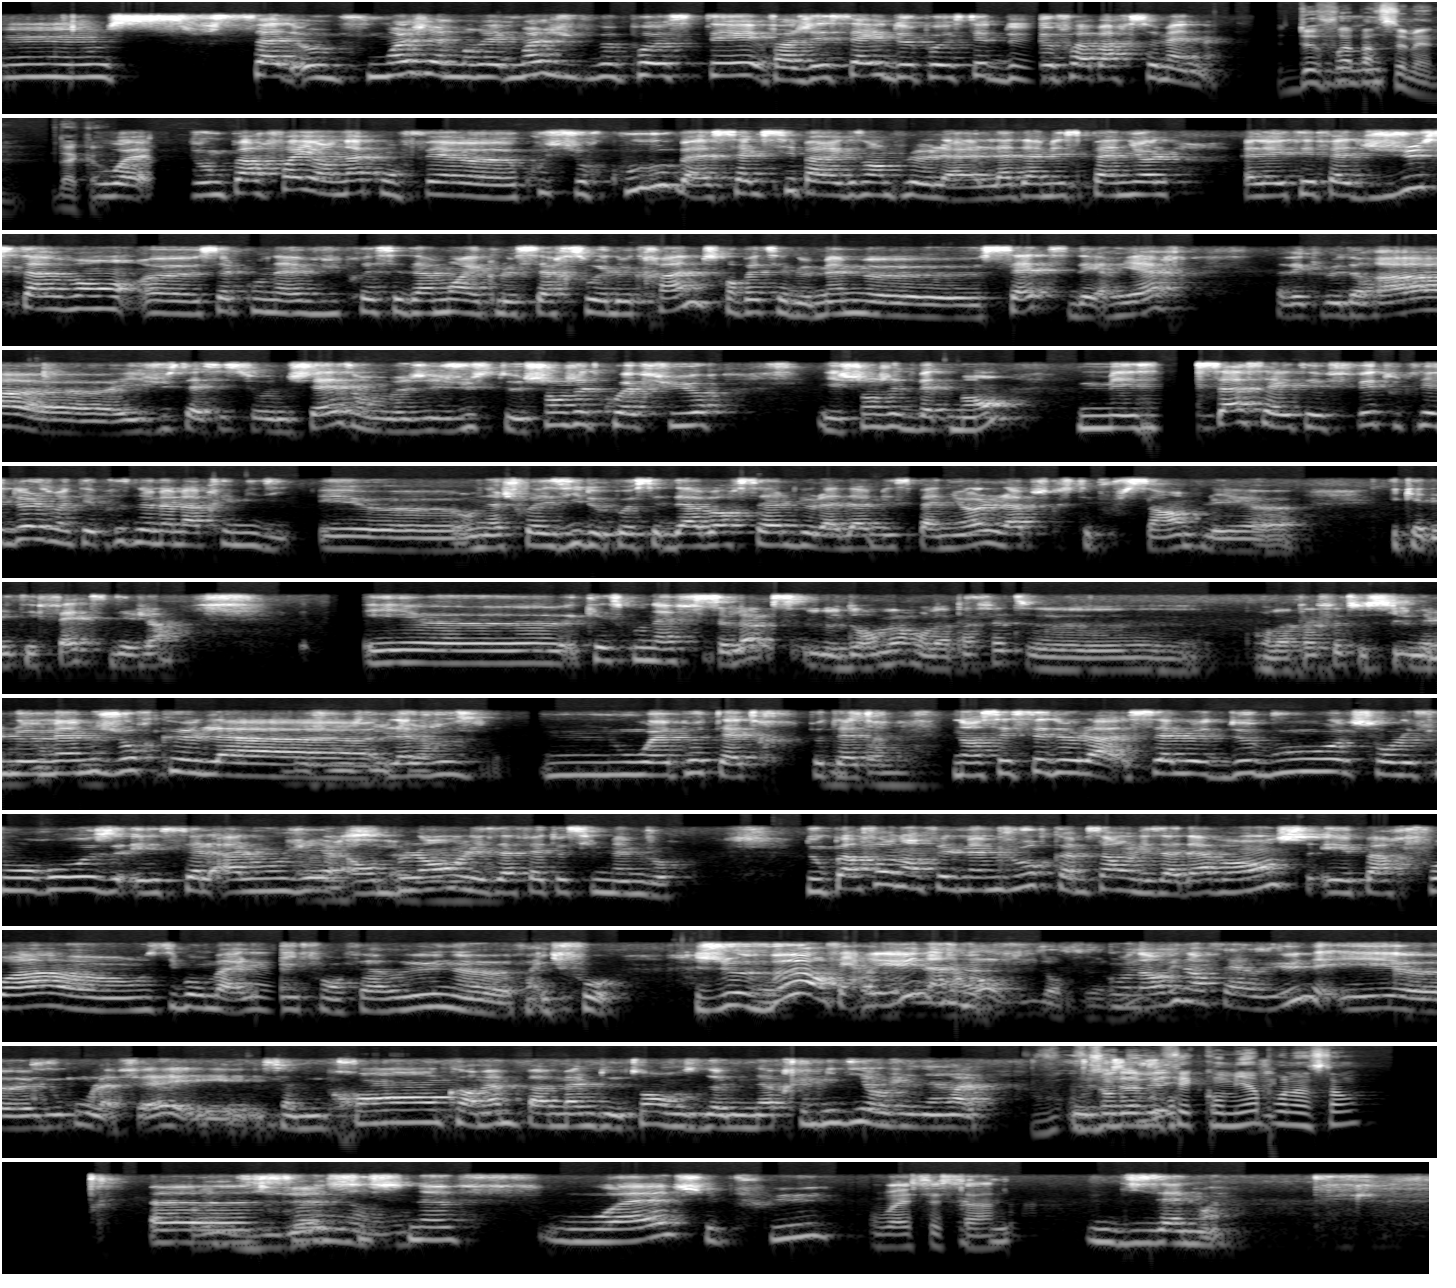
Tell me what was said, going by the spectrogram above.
Hum, ça, euh, moi, j'aimerais, moi, je veux poster, enfin, j'essaye de poster deux, fois par semaine. Deux fois par semaine. D'accord. Ouais. Donc parfois, il y en a qu'on fait euh, coup sur coup. Bah, celle-ci, par exemple, la, la dame espagnole, elle a été faite juste avant euh, celle qu'on a vue précédemment avec le cerceau et le crâne, parce qu'en fait, c'est le même euh, set derrière, avec le drap et juste assis sur une chaise. J'ai juste changé de coiffure et changé de vêtements. Mais ça, ça a été fait, toutes les deux, elles ont été prises le même après-midi. Et euh, on a choisi de poster d'abord celle de la dame espagnole, là, parce que c'était plus simple et, euh, et qu'elle était faite déjà. Et euh, qu'est-ce qu'on a fait? Celle-là, le dormeur, on l'a pas faite. on l'a pas faite aussi le même Le jour même que- jour que La la, joueuse. Mm, Ouais, peut-être, peut-être. Non, c'est ces deux-là. Celle debout sur le fond rose et celle allongée Ah oui, en blanc, on les a faites aussi le même jour. Donc parfois on en fait le même jour, comme ça on les a d'avance, et parfois euh, on se dit bon bah allez, il faut en faire une. euh, Enfin il faut. Je veux en faire une. On a envie d'en faire une et euh, donc on l'a fait et ça nous prend quand même pas mal de temps. On se donne une après-midi en général. Vous, vous en avez fait combien pour l'instant? Euh, Une dizaine, 6, 9, ouais, je sais plus. Ouais, c'est ça. Une dizaine, ouais.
